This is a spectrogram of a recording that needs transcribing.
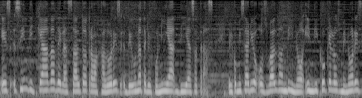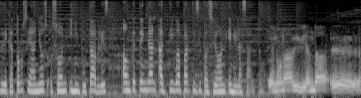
es sindicada del asalto a trabajadores de una telefonía días atrás. El comisario Osvaldo Andino indicó que los menores de 14 años son inimputables, aunque tengan activa participación en el asalto. En una vivienda eh,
